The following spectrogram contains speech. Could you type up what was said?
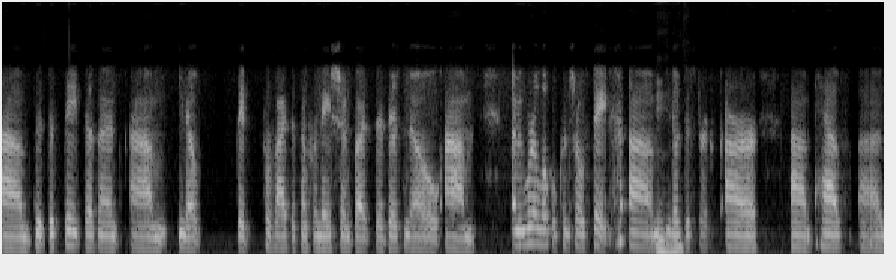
Um, the, the state doesn't, um, you know, they provide this information, but there's no. Um, I mean, we're a local control state. Um, mm-hmm. You know, districts are um, have uh,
